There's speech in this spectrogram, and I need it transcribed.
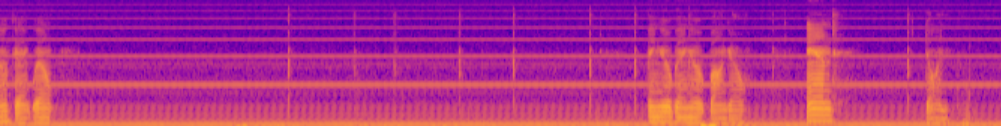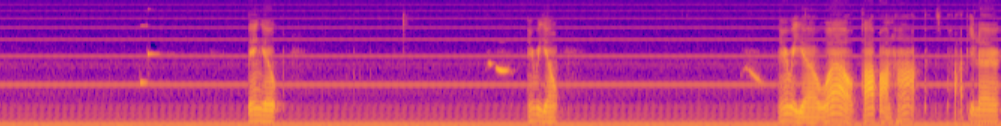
Okay, well... Bingo, bango, bongo. And... Done. Bingo. There we go. There we go. Wow, pop on hop. It's popular.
